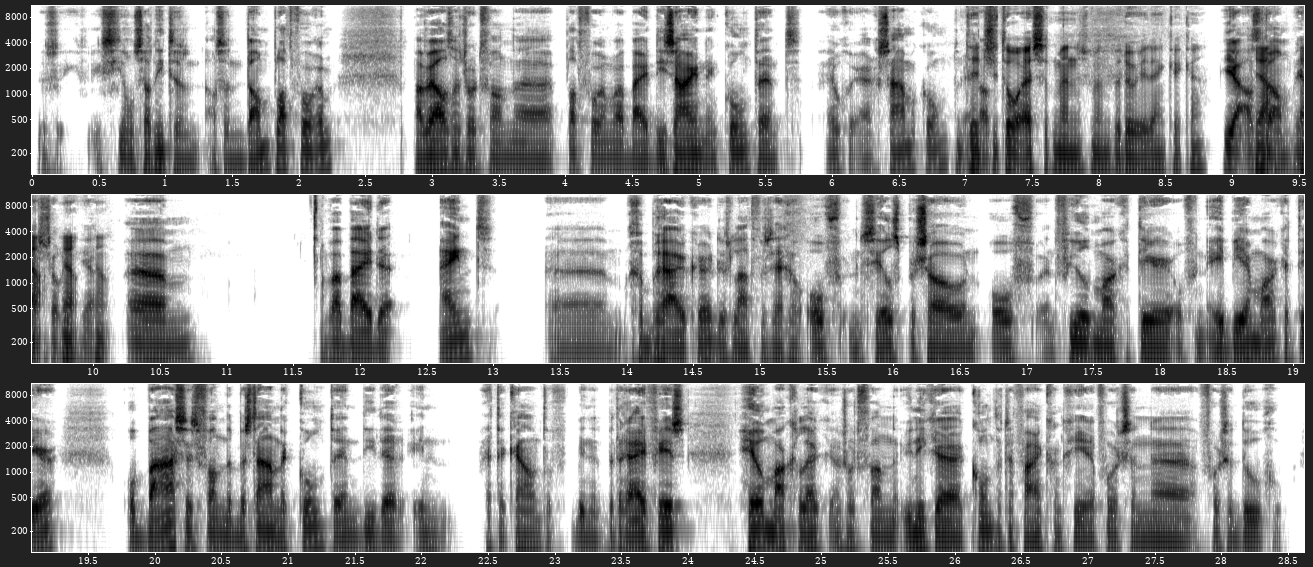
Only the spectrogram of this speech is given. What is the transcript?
Dus ik, ik zie onszelf niet als een, als een DAM-platform, maar wel als een soort van uh, platform waarbij design en content heel erg samenkomt. Digital asset management bedoel je, denk ik, hè? Ja, als DAM, ja, sorry. Ja, Um, waarbij de eind ehm, gebruiker, dus laten we zeggen of een salespersoon of een field marketeer of een ABM marketeer, op basis van de bestaande content die er in het account of binnen het bedrijf is, heel makkelijk een soort van unieke content ervaring kan creëren voor zijn, uh, voor zijn doelgroep.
